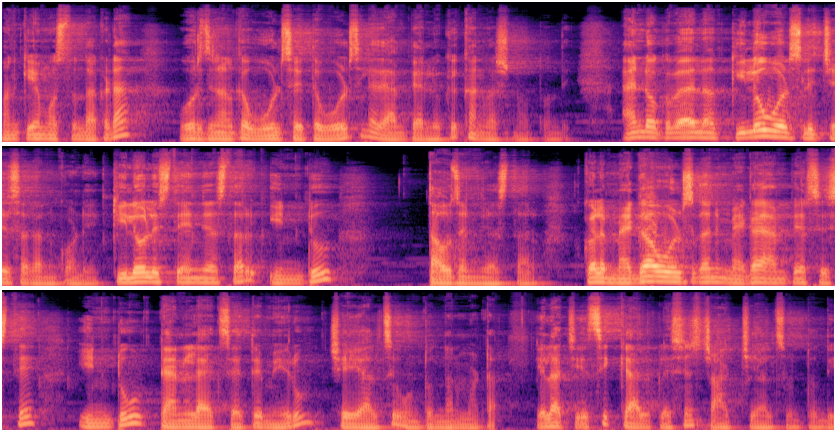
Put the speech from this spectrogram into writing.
మనకేమొస్తుంది అక్కడ? ఒరిజినల్గా వోల్ట్స్ అయితే వోల్ట్స్ లేదా యాంపియర్లోకి కన్వర్షన్ అవుతుంది. అండ్ ఒకవేళ కిలో వోల్ట్స్లు ఇచ్చేసారు అనుకోండి కిలోలు ఇస్తే ఏం చేస్తారు? ఇంటూ థౌజండ్ చేస్తారు. ఒకవేళ మెగా వోల్ట్స్ కానీ మెగా యాంపియర్స్ ఇస్తే ఇంటూ టెన్ ల్యాక్స్ అయితే మీరు చేయాల్సి ఉంటుందన్నమాట. ఇలా చేసి క్యాలిక్యులేషన్ స్టార్ట్ చేయాల్సి ఉంటుంది.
